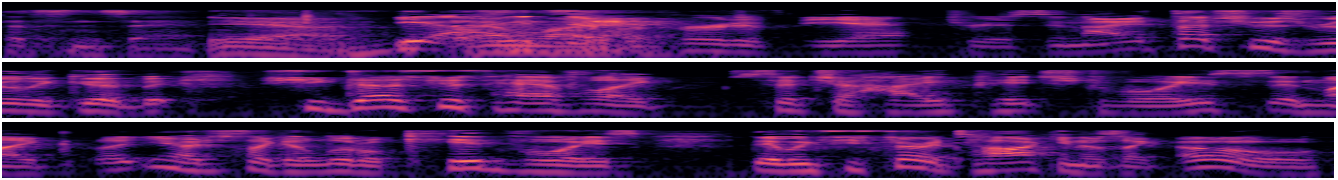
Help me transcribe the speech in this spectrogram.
That's insane. Yeah. Yeah, I And, had like, never heard of the actress, and I thought she was really good. But she does just have like such a high pitched voice, and like you know, just like a little kid voice. That when she started talking, I was like, oh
